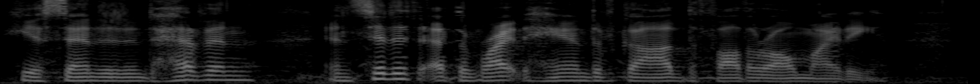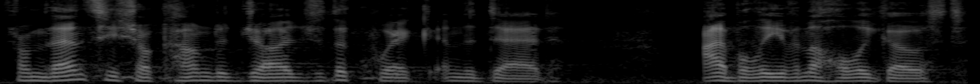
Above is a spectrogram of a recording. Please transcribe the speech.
He ascended into heaven and sitteth at the right hand of God the Father Almighty. From thence he shall come to judge the quick and the dead. I believe in the Holy Ghost,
